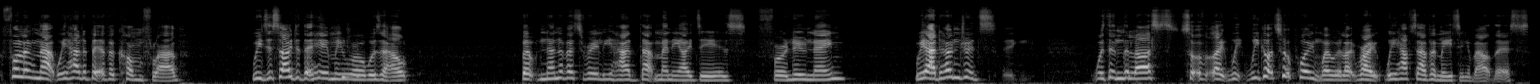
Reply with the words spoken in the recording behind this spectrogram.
following that, we had a bit of a conflab. We decided that Hear Me Roar was out, but none of us really had that many ideas for a new name. We had hundreds eh, within the last sort of like we, we got to a point where we are like, right, we have to have a meeting about this.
